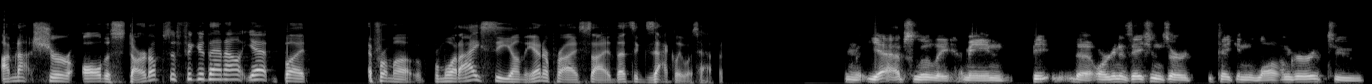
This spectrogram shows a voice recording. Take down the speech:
I'm not sure all the startups have figured that out yet, but from a from what I see on the enterprise side, that's exactly what's happening. Mm, yeah, absolutely. I mean, the organizations are taking longer to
